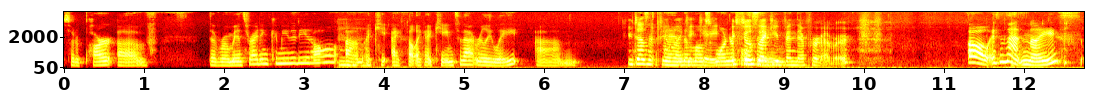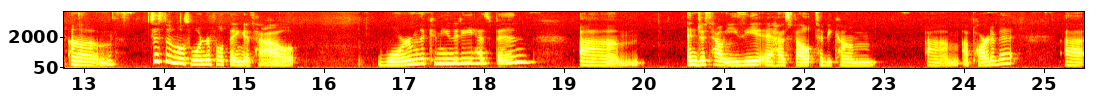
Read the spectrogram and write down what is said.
sort of part of the romance writing community at all. Um, mm-hmm. I came, I felt like I came to that really late. Um, it doesn't feel like the it, most Kate. wonderful. It feels thing, like you've been there forever. Oh, isn't that nice? Um, just the most wonderful thing is how warm the community has been, um, and just how easy it has felt to become um, a part of it. Uh,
